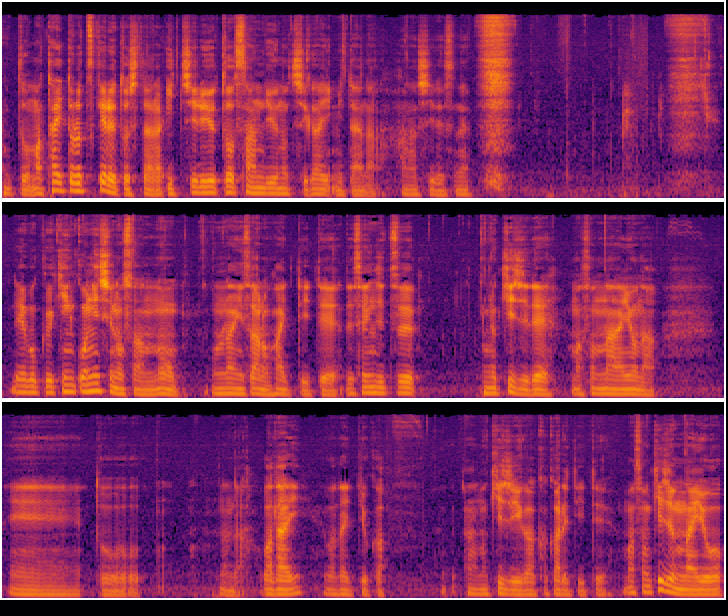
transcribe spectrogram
えっとまあ、タイトルつけるとしたら一流と三流の違いみたいな話ですね。で僕金庫西野さんのオンラインサロン入っていてで先日の記事で、まあ、そんなようなえー、っとなんだ話題？話題っていうかあの記事が書かれていて、まあ、その記事の内容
